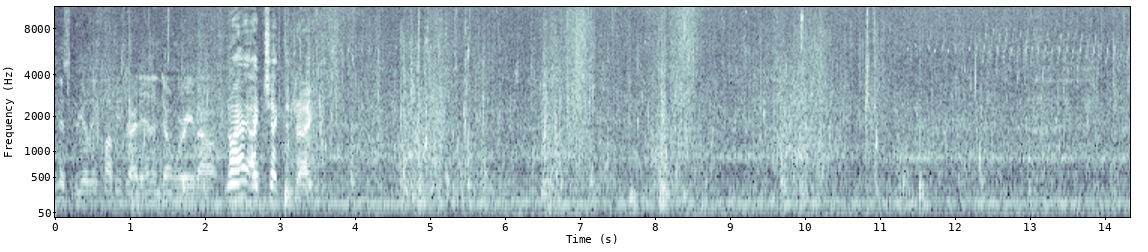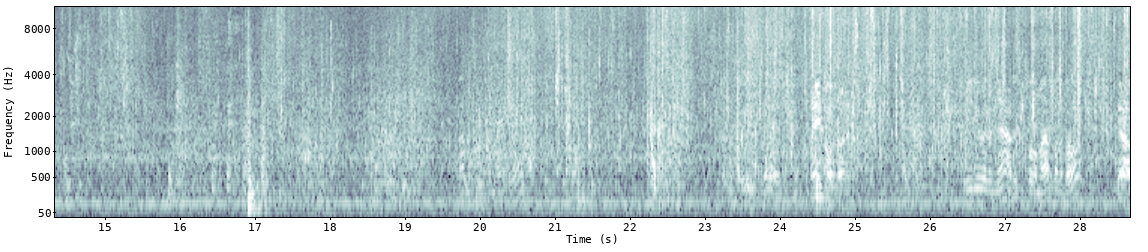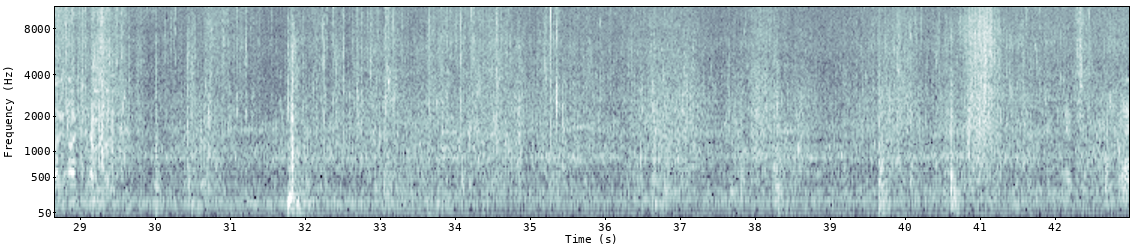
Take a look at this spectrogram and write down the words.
You just reel these puppies right in and don't worry about. No, I, I checked the drag. That must be from right there. Pretty good. Rainbow runner. What do you do with them now? Just pull them up on the boat? Yeah, I'll, I'll, I'll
